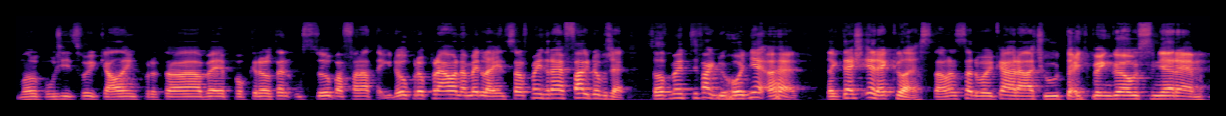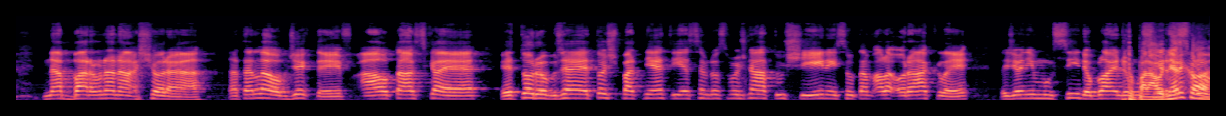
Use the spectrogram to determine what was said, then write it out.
mohl použít svůj calling pro to, aby pokryl ten ústup a Fnatic jdou pro právo na midlane, Selfmade hraje fakt dobře, Selfmade je fakt hodně ahead, tak tež i Reckless, tahle ta dvojka hráčů teď pingujou směrem na Barona Nášora, na tenhle objektiv a otázka je, je to dobře, je to špatně, ty jsem dost možná tuší, nejsou tam ale orákly, takže oni musí do blindu, to musí hodně rychle.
